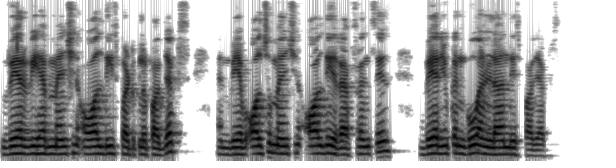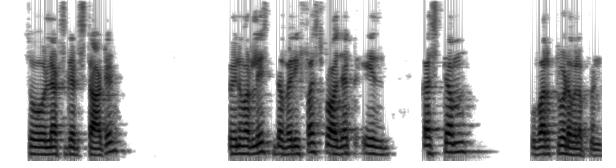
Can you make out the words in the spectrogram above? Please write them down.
where we have mentioned all these particular projects and we have also mentioned all the references where you can go and learn these projects. So let's get started so in our list the very first project is custom workflow development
